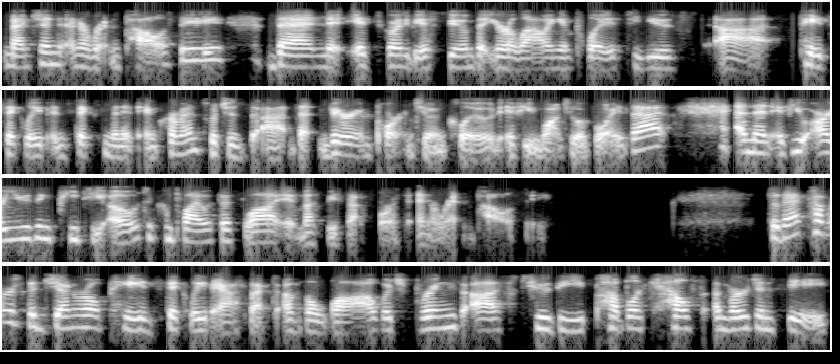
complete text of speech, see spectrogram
mentioned in a written policy, then it's going to be assumed that you're allowing employees to use uh, paid sick leave in six minute increments, which is uh, very important to include if you want to avoid that. And then if you are using PTO to comply with this law, it must be set forth in a written policy. So that covers the general paid sick leave aspect of the law, which brings us to the public health emergency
